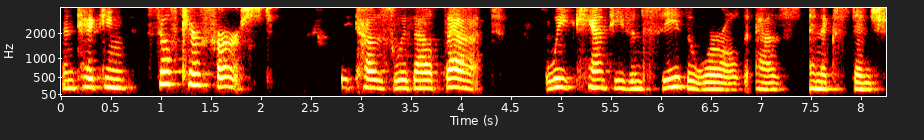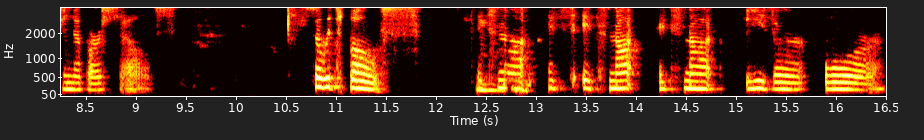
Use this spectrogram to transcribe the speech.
and taking self care first, because without that, we can't even see the world as an extension of ourselves. So it's both. It's mm-hmm. not, it's, it's not, it's not either or.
